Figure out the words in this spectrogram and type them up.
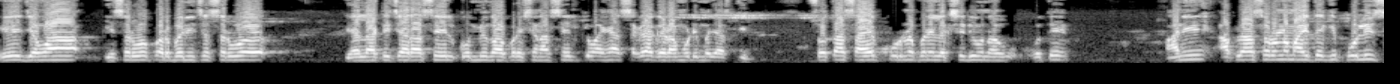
हे जेव्हा हे सर्व परभणीचं सर्व या लाठीचार असेल कोम्बिंग ऑपरेशन असेल किंवा ह्या सगळ्या घडामोडीमध्ये असतील स्वतः साहेब पूर्णपणे लक्ष देऊन होते. आणि आपल्याला सर्वांना माहिती आहे की पोलीस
